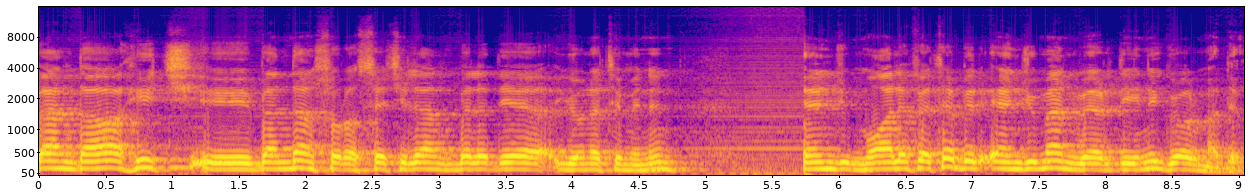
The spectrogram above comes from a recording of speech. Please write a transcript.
ben daha hiç e, benden sonra seçilen belediye yönetiminin encü, muhalefete bir encümen verdiğini görmedim.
